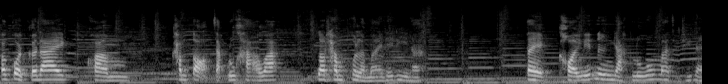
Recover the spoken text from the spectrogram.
ปรากฏก็ได้ความคำตอบจากลูกค้าว่า เราทำผลไม้ได้ดีนะ แต่ขออีกนิดนึงอยากรู้ว่ามาจากที่ไหน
